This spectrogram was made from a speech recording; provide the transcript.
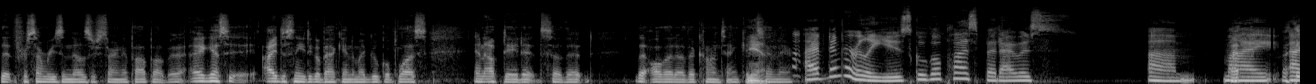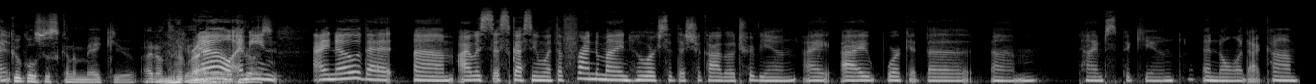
That for some reason those are starting to pop up. And I guess I just need to go back into my Google Plus and update it so that that all that other content gets Yeah. in there. I've never really used Google Plus, but I was um my I think I- Google's just going to make you. I don't think you Right. have No, any I choice. mean, I know that um, I was discussing with a friend of mine who works at the Chicago Tribune. I, I work at the um, Times Picayune and NOLA.com.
